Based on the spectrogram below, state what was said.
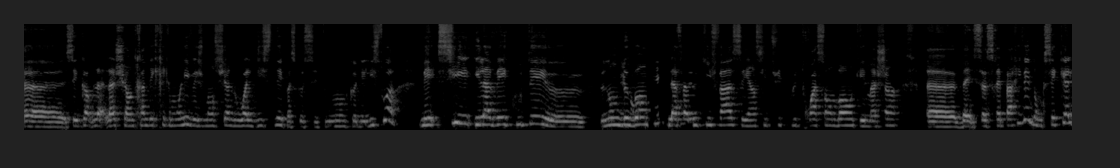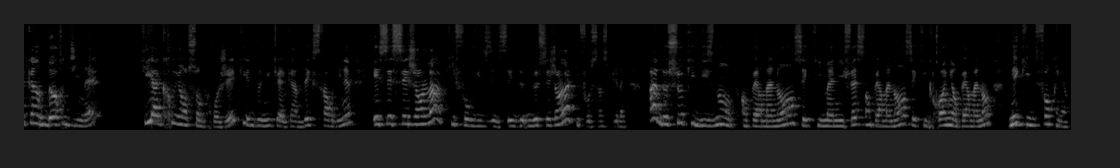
Euh, c'est comme là, je suis en train d'écrire mon livre et je mentionne Walt Disney parce que c'est tout le monde connaît l'histoire. Mais s'il il avait écouté euh, le nombre de banques qu'il a fallu qu'il fasse et ainsi de suite, plus de 300 banques et machin, euh, ben ça serait pas arrivé. Donc c'est quelqu'un d'ordinaire qui a cru en son projet, qui est devenu quelqu'un d'extraordinaire. Et c'est ces gens-là qu'il faut viser, c'est de, ces gens-là qu'il faut s'inspirer. Pas de ceux qui disent non en permanence et qui manifestent en permanence et qui grognent en permanence, mais qui ne font rien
